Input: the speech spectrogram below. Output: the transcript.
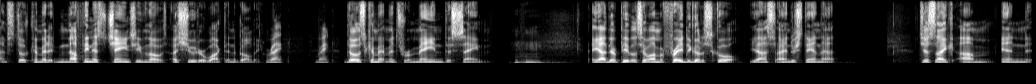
I'm still committed. Nothing has changed, even though a shooter walked in the building. Right. Right. Those commitments remain the same. Mm-hmm. Yeah, there are people who say, well, I'm afraid to go to school. Yes, I understand that. Just like um, in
